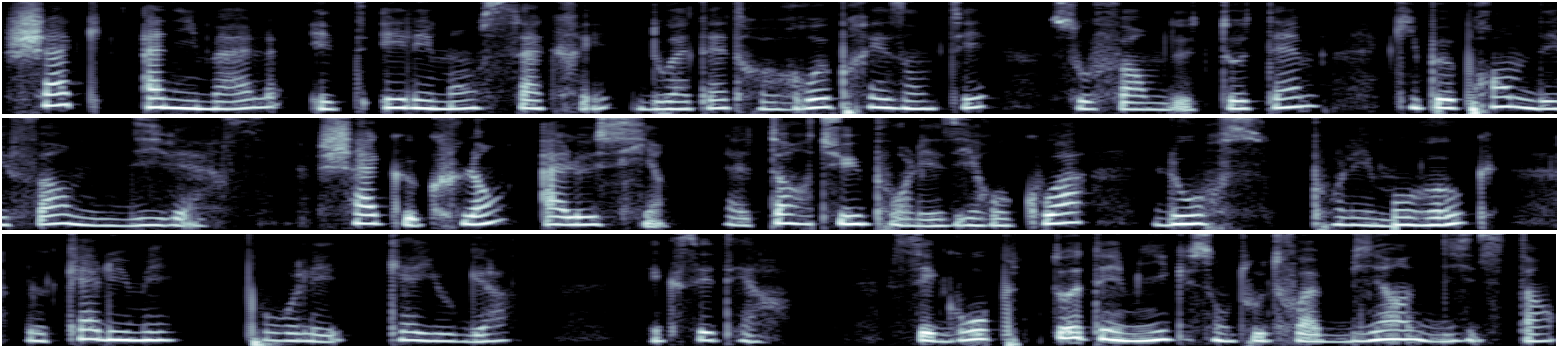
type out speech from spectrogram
Chaque animal est élément sacré, doit être représenté sous forme de totem qui peut prendre des formes diverses. Chaque clan a le sien. La tortue pour les Iroquois, l'ours pour les Mohawks, le calumet pour les Cayugas, etc. Ces groupes totémiques sont toutefois bien distincts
